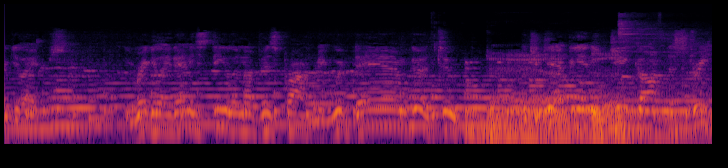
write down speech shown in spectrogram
regulators. We regulate any stealing of his property. We're damn good too. But you can't be any geek off the street.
